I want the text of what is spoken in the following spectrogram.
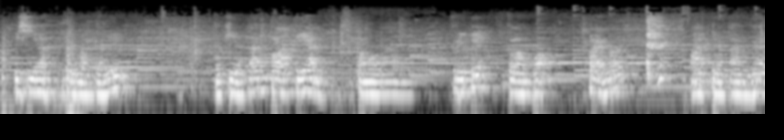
Bismillahirrahmanirrahim kegiatan pelatihan pengolahan keripik kelompok premer pada tanggal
